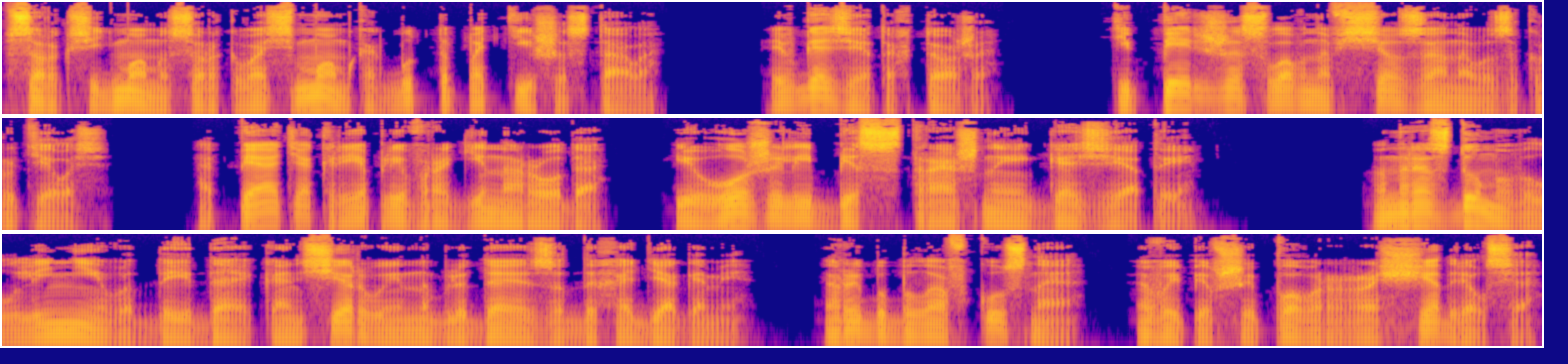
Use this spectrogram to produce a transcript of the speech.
в 47-м и 48-м как будто потише стало. И в газетах тоже. Теперь же словно все заново закрутилось. Опять окрепли враги народа и ожили бесстрашные газеты. Он раздумывал лениво, доедая консервы и наблюдая за доходягами. Рыба была вкусная, выпивший повар расщедрился,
